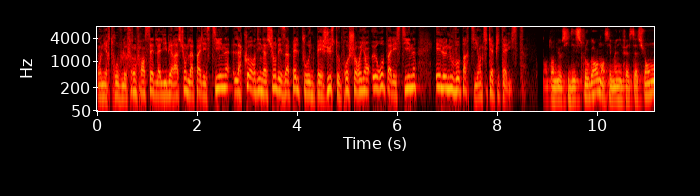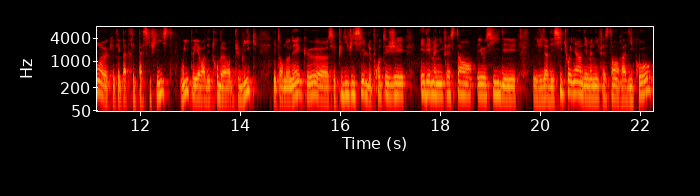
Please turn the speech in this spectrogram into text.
On y retrouve le Front français de la libération de la Palestine, la coordination des appels pour une paix juste au Proche-Orient Euro-Palestine et le nouveau parti anticapitaliste. On a entendu aussi des slogans dans ces manifestations euh, qui n'étaient pas très pacifistes. Oui, il peut y avoir des troubles à l'ordre public, étant donné que euh, c'est plus difficile de protéger et des manifestants et aussi des, des citoyens des manifestants radicaux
